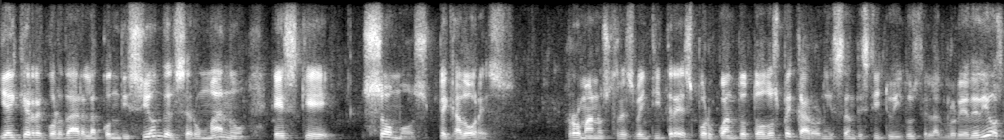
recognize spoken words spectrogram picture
Y hay que recordar, la condición del ser humano es que somos pecadores. Romanos 3:23, por cuanto todos pecaron y están destituidos de la gloria de Dios.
